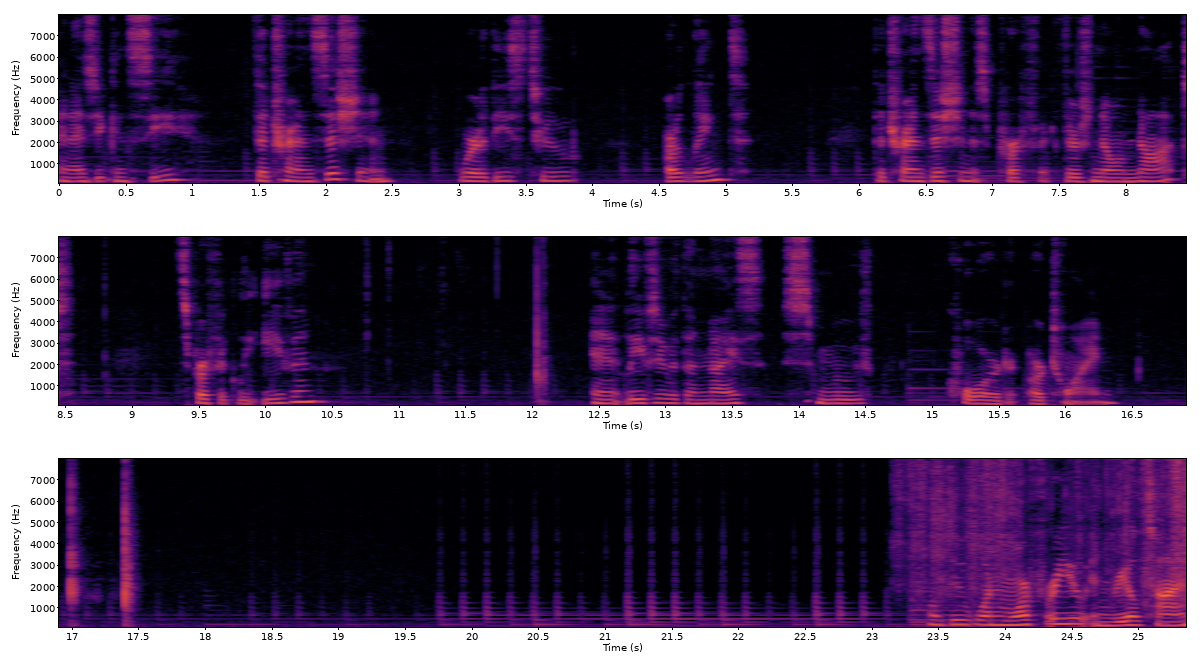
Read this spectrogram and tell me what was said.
And as you can see, the transition where these two are linked, the transition is perfect. There's no knot it's perfectly even. and it leaves you with a nice smooth cord or twine. I'll do one more for you in real time.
